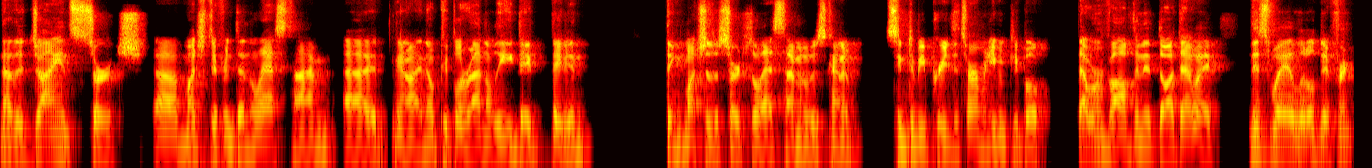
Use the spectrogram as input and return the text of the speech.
Now the Giants search uh, much different than the last time. Uh, you know, I know people around the league they they didn't think much of the search the last time. It was kind of seemed to be predetermined. Even people that were involved in it thought that way. This way, a little different.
